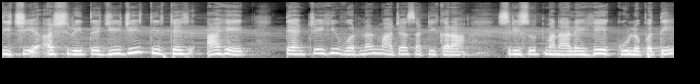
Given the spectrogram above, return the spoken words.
तिची आश्रित जी जी तीर्थे आहेत त्यांचेही वर्णन माझ्यासाठी करा. श्रीसूत म्हणाले हे कुलपती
